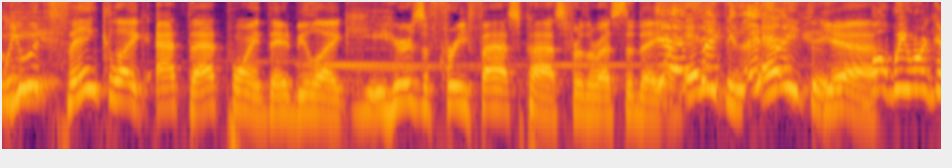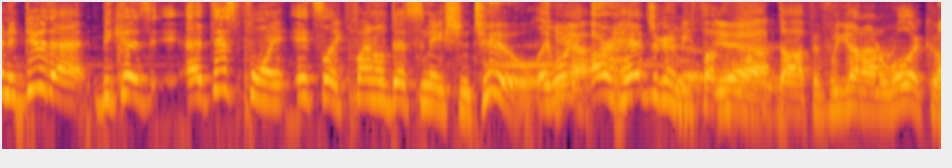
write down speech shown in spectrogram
we you would think like at that point they'd be like, "Here's a free fast pass for the rest of the day." Yeah, it's Anything, like, it's like- anything. Yeah. But we weren't going to do that because at this point it's like Final Destination 2. Like we're, Yeah. our heads are going to be fucking Yeah. flopped off if we got on a roller coaster.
